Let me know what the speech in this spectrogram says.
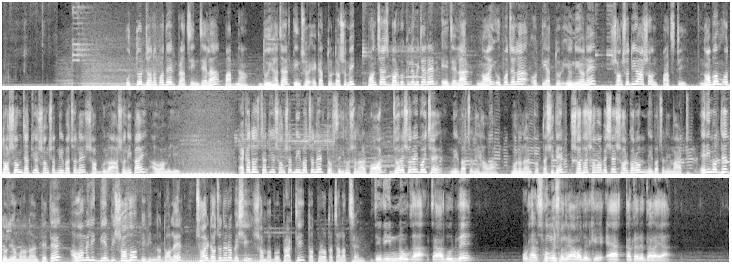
উত্তর জনপদের প্রাচীন জেলা পাবনা, দুই হাজার তিনশো একাত্তর দশমিক পঞ্চাশ বর্গ কিলোমিটারের এ জেলার নয় উপজেলা ও তিয়াত্তর ইউনিয়নে সংসদীয় আসন পাঁচটি। নবম ও দশম জাতীয় সংসদ নির্বাচনে সবগুলো আসনই পায় আওয়ামী লীগ। একাদশ জাতীয় সংসদ নির্বাচনের তফসিল ঘোষণার পর জোরে সোরেই বইছে নির্বাচনী হাওয়া। মনোনয়ন প্রত্যাশীদের সভা সমাবেশে সরগরম নির্বাচনী মাঠ। এরই মধ্যে দলীয় মনোনয়ন পেতে আওয়ামী লীগ, বিএনপি সহ বিভিন্ন দলের ছয় ডজনেরও বেশি সম্ভাব্য প্রার্থী তৎপরতা চালাচ্ছেন। যেদিন নৌকা চাঁদ উঠবে, ওঠার সঙ্গে সঙ্গে আমাদেরকে এক কাতারে দাঁড়ায়া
